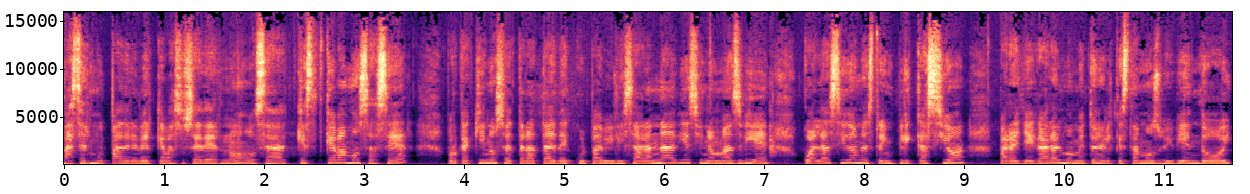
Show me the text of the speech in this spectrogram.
va a ser muy padre ver qué va a suceder, ¿no? O sea, ¿qué, ¿qué vamos a hacer? Porque aquí no se trata de culpabilizar a nadie, sino más bien cuál ha sido nuestra implicación para llegar al momento en el que estamos viviendo hoy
